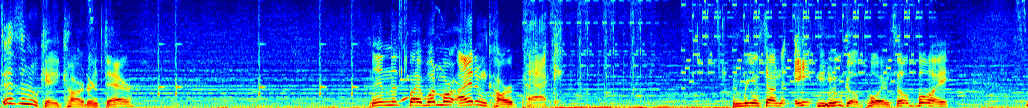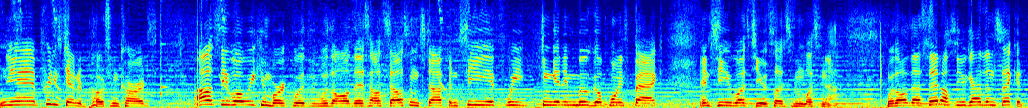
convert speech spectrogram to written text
that's an okay card right there. And let's buy one more item card pack. And bring us down to eight Moogle points. Oh boy. Yeah, pretty standard potion cards. I'll see what we can work with with all this. I'll sell some stuff and see if we can get any Moogle points back and see what's useless and what's not. With all that said, I'll see you guys in a second.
